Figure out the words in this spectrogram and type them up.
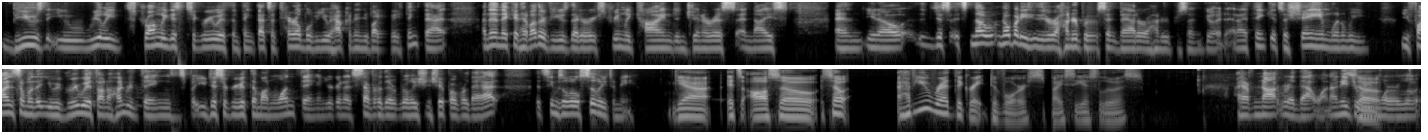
views that you really strongly disagree with and think that's a terrible view. How can anybody think that? And then they can have other views that are extremely kind and generous and nice. And you know, just it's no nobody's either 100% bad or 100% good. And I think it's a shame when we you find someone that you agree with on hundred things, but you disagree with them on one thing, and you're going to sever their relationship over that. It seems a little silly to me. Yeah, it's also so. Have you read The Great Divorce by C.S. Lewis? I have not read that one. I need so, to read more Lewis.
